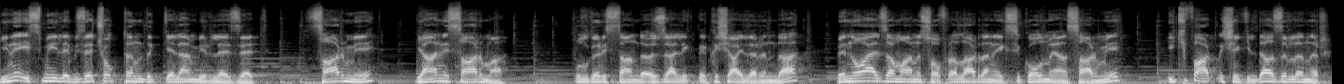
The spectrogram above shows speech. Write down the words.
Yine ismiyle bize çok tanıdık gelen bir lezzet. Sarmi yani sarma. Bulgaristan'da özellikle kış aylarında ve Noel zamanı sofralardan eksik olmayan sarmi iki farklı şekilde hazırlanır.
